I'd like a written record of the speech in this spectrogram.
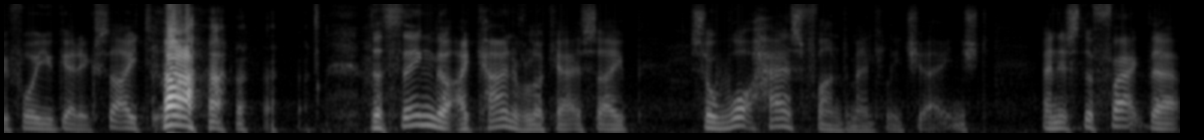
before you get excited, the thing that I kind of look at is say, so what has fundamentally changed? And it's the fact that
